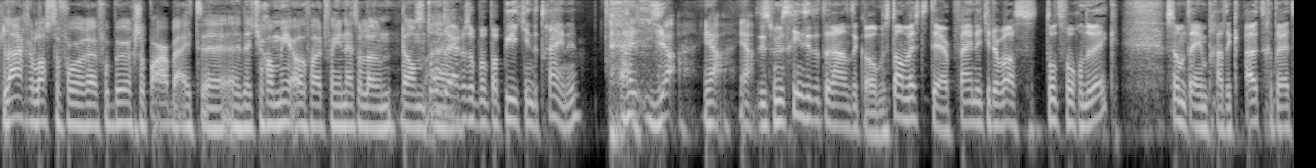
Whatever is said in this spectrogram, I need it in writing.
Lagere lasten voor, uh, voor burgers op arbeid. Uh, dat je gewoon meer overhoudt van je netto loon dan. Stond ergens op een papiertje in de trein, hè? Ja, ja, ja. Dus misschien zit het eraan te komen. Stan Westerterp, fijn dat je er was. Tot volgende week. Zometeen gaat ik uitgebreid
